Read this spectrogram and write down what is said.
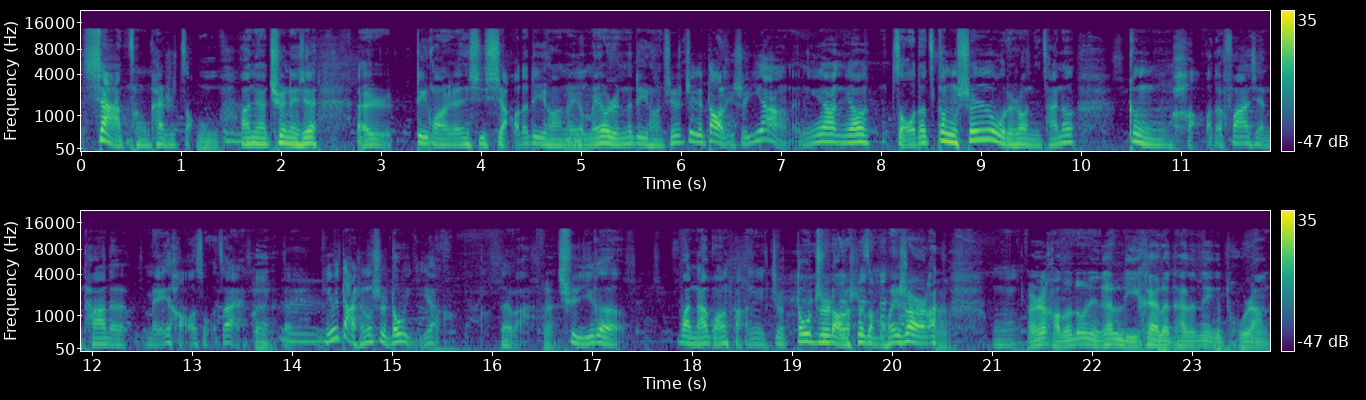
下层开始走。嗯。啊。你要去那些呃地广人稀小的地方，那个嗯。没有人的地方，其实这个道理是一样的。你要你要走的更深入的时候，你才能更好的发现它的美好所在。对，对，因为大城市都一样，对吧？对去一个万达广场，你就都知道了是怎么回事儿了。嗯，而且好多东西它离开了它的那个土壤，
